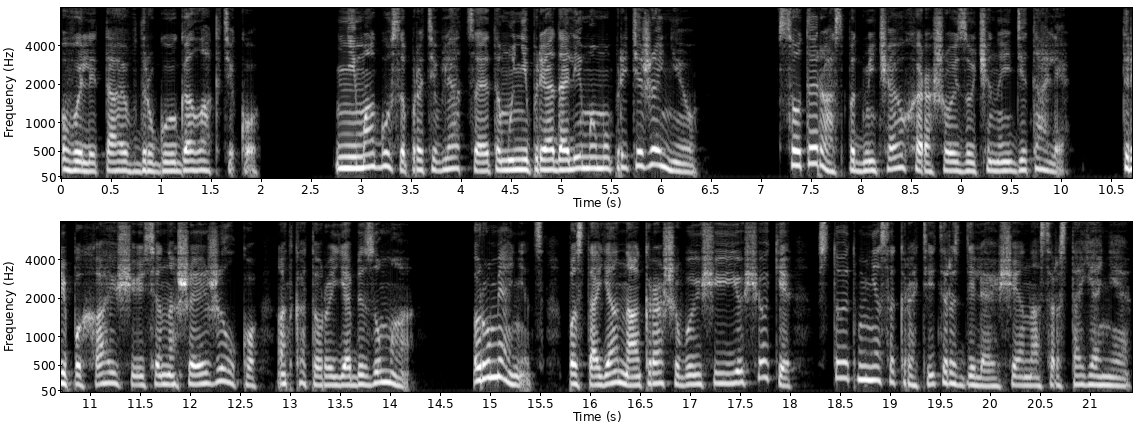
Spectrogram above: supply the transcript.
Вылетаю в другую галактику. Не могу сопротивляться этому непреодолимому притяжению. В сотый раз подмечаю хорошо изученные детали — трепыхающуюся на шее жилку, от которой я без ума. Румянец, постоянно окрашивающий ее щеки, стоит мне сократить разделяющее нас расстояние.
